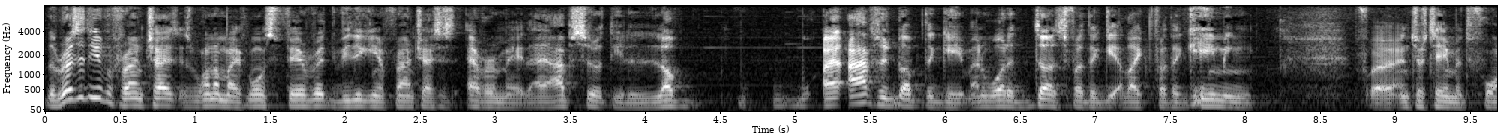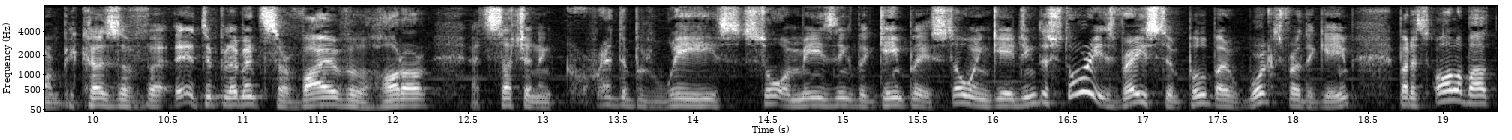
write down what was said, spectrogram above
The Resident Evil franchise is one of my most favorite video game franchises ever made. I absolutely love, I absolutely love the game and what it does for the like for the gaming uh, entertainment form because of uh, it implements survival horror at such an incredible way. It's so amazing. The gameplay is so engaging. The story is very simple, but it works for the game. But it's all about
